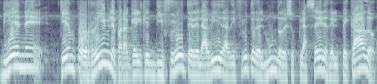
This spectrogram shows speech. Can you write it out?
Viene tiempo horrible para aquel que disfrute de la vida, disfrute del mundo, de sus placeres, del pecado,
